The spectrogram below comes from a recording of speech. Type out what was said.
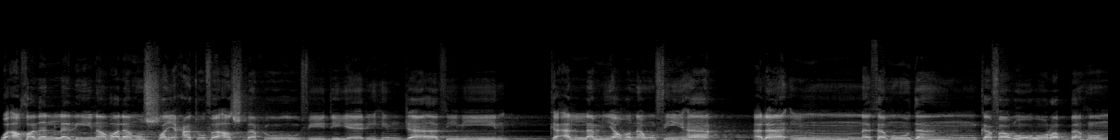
وأخذ الذين ظلموا الصيحة فأصبحوا في ديارهم جاثمين. كأن لم يغنوا فيها ألا إن ثمودا كفروا ربهم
